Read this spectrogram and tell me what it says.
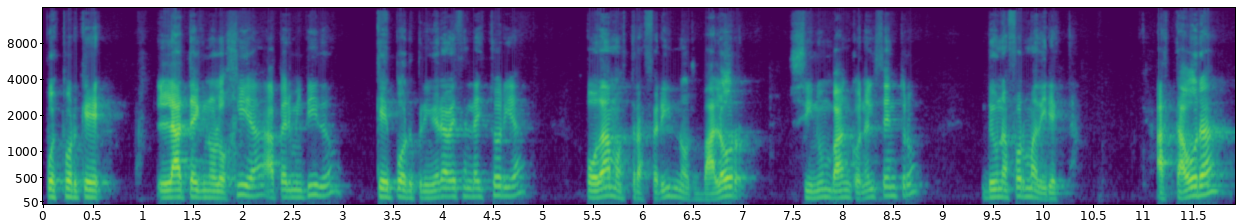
Pues porque la tecnología ha permitido que por primera vez en la historia podamos transferirnos valor sin un banco en el centro de una forma directa. Hasta ahora,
